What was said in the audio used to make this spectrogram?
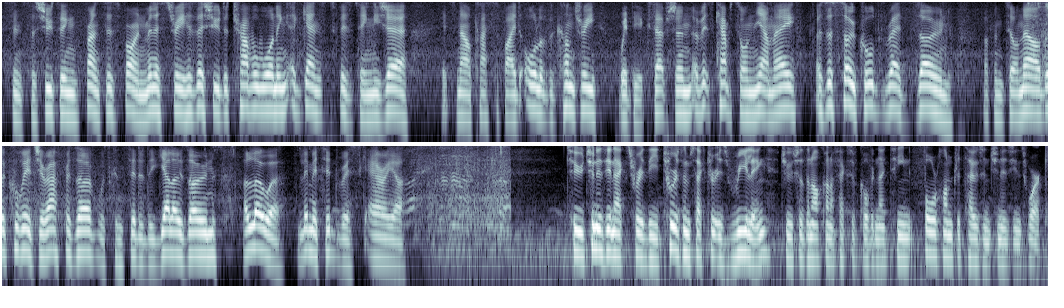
Since the shooting, France's foreign ministry has issued a travel warning against visiting Niger. It's now classified all of the country with the exception of its capital Niamey, as a so-called red zone. Up until now, the Kouré Giraffe Reserve was considered a yellow zone, a lower, limited risk area. To Tunisia next, where the tourism sector is reeling due to the knock on effects of COVID 19. 400,000 Tunisians work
